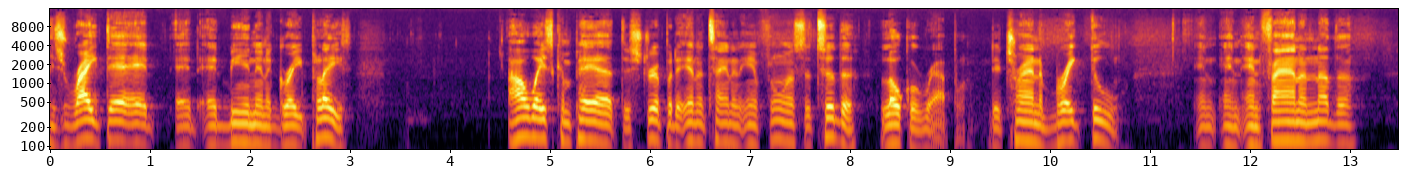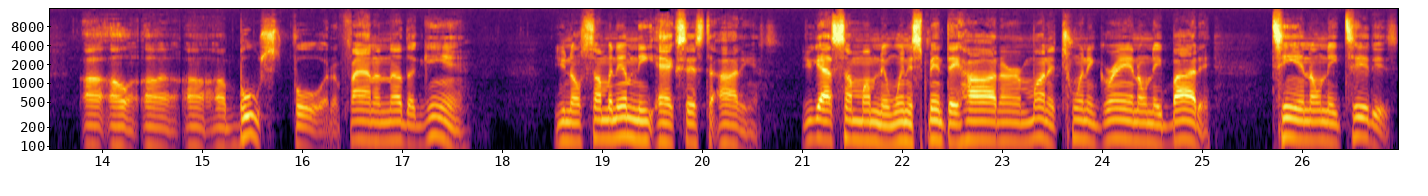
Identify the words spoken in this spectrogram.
is right there at, at, at being in a great place. I always compare the stripper, the entertainer, the influencer to the local rapper. They're trying to break through and, and, and find another uh, uh, uh, uh, boost for it or find another again. You know, some of them need access to audience. You got some of them that went and spent their hard earned money, 20 grand on their body, 10 on their titties,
